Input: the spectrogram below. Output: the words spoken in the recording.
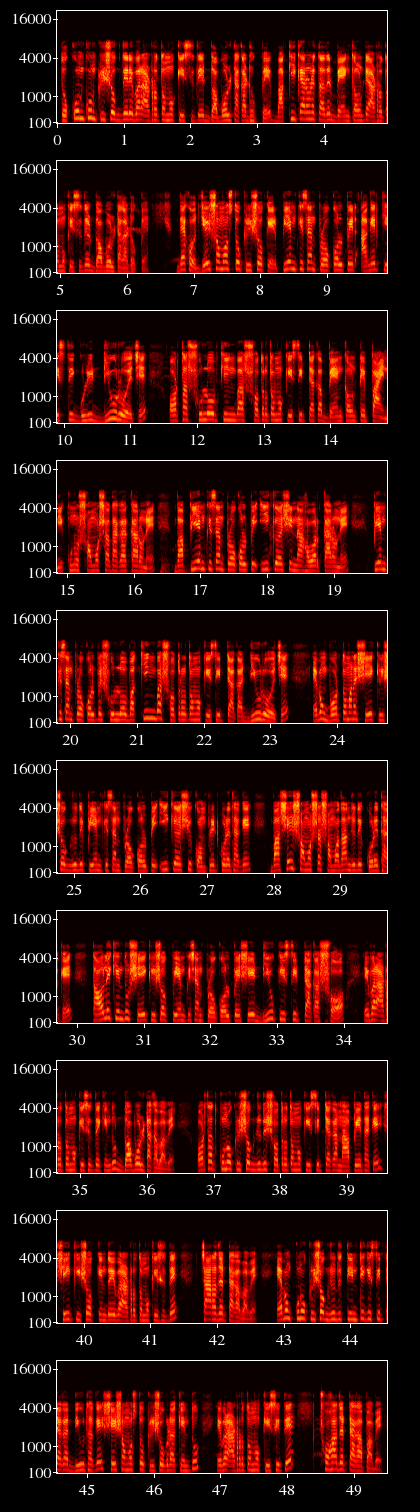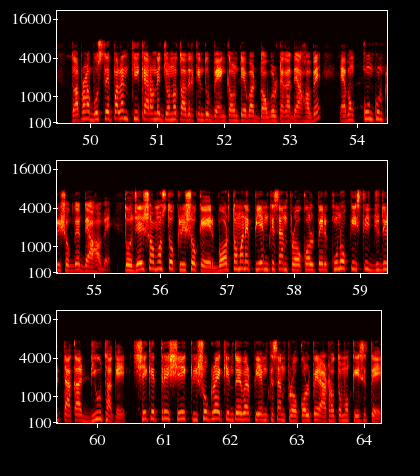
তো কোন কোন কৃষকদের এবার আঠারোতম কিস্তিতে ডবল টাকা ঢুকবে? বা কী কারণে তাদের ব্যাঙ্ক অ্যাকাউন্টে আঠারোতম কিস্তিতে ডবল টাকা ঢুকবে? দেখো, যে সমস্ত কৃষকের পিএম কিষাণ প্রকল্পের আগের কিস্তিগুলি ডিউ রয়েছে, অর্থাৎ সুলভ কিংবা সতেরোতম কিস্তির টাকা ব্যাঙ্ক অ্যাকাউন্টে পায়নি, কোনো সমস্যা থাকার কারণে বা পিএম কিষাণ প্রকল্পে ই কেওয়াইসি না হওয়ার কারণে পিএম কিষাণ প্রকল্পে ষোলো বা কিংবা সতেরোতম কিস্তির টাকা ডিউ রয়েছে এবং বর্তমানে সে কৃষক যদি পিএম কিষাণ প্রকল্পে ই কেওয়াইসি কমপ্লিট করে থাকে বা সেই সমস্যার সমাধান যদি করে থাকে, তাহলে কিন্তু সেই কৃষক পিএম কিষাণ প্রকল্পে সে ডিউ কিস্তির টাকা সহ এবার আঠারোতম কিস্তিতে কিন্তু ডবল টাকা পাবে। অর্থাৎ কোনো কৃষক যদি সতেরোতম কিস্তির টাকা না পেয়ে থাকে, সেই কৃষক কিন্তু এবার আঠারোতম কিস্তিতে চার হাজার টাকা পাবে। এবং কোনো কৃষক যদি তিনটি কিস্তির টাকা ডিউ থাকে, সেই সমস্ত কৃষকরা কিন্তু এবার আঠারোতম কিস্তিতে ছ হাজার টাকা পাবে। তো আপনারা বুঝতে পারলেন কী কারণের জন্য তাদের কিন্তু ব্যাঙ্ক অ্যাকাউন্টে এবার ডবল টাকা দেওয়া হবে এবং কোন কোন কৃষকদের দেওয়া হবে। তো যেই সমস্ত কৃষকের বর্তমানে পিএম কিষাণ প্রকল্পের কোনো কিস্তির যদি টাকা ডিউ থাকে, সেক্ষেত্রে সেই কৃষকরাই কিন্তু এবার পিএম কিষাণ প্রকল্পের আঠারোতম কিস্তিতে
